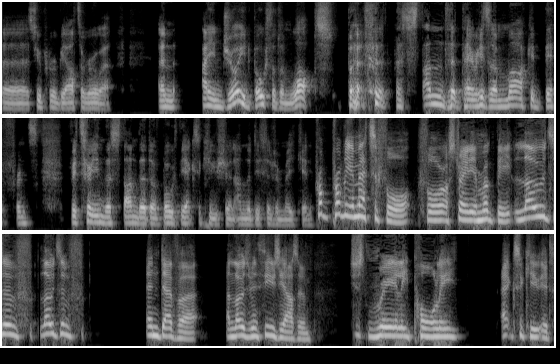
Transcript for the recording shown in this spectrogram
uh, Super Rugby Aotearoa. And I enjoyed both of them lots, but the standard there is a marked difference between the standard of both the execution and the decision making. Probably a metaphor for Australian rugby. Loads of loads of endeavour and loads of enthusiasm, just really poorly executed.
